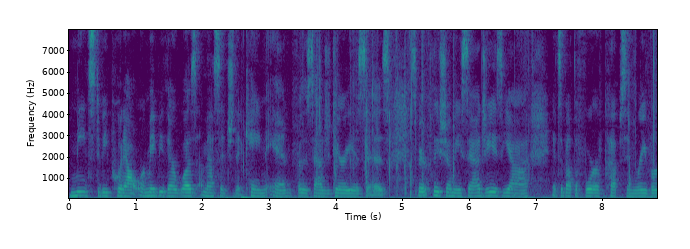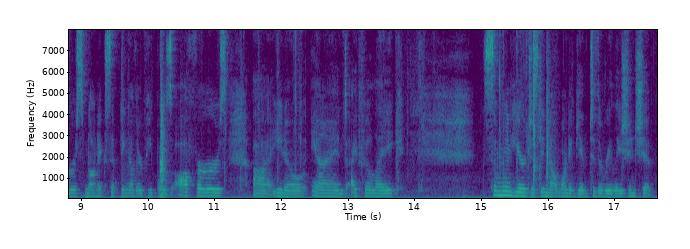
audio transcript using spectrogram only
needs to be put out. Or maybe there was a message that came in for the Sagittariuses. Spirit, please show me Saggies. Yeah, uh, it's about the Four of Cups in reverse, not accepting other people's offers, uh, you know, and I feel like someone here just did not want to give to the relationship.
